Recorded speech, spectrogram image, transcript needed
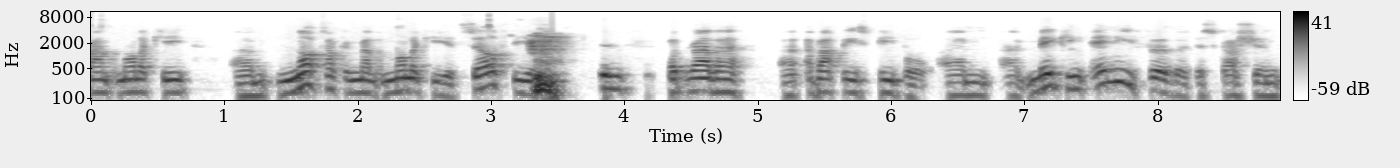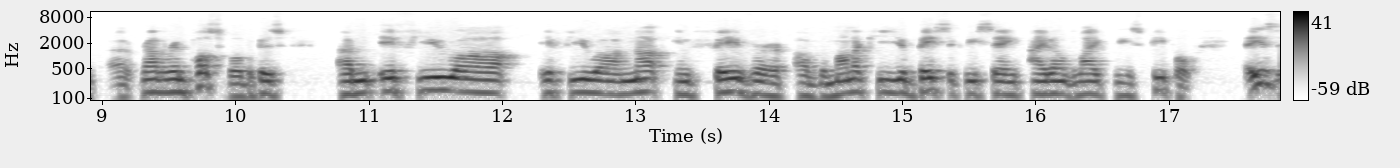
around the monarchy. Um, not talking about the monarchy itself, but rather uh, about these people, um, uh, making any further discussion uh, rather impossible because um, if you are if you are not in favor of the monarchy, you're basically saying I don't like these people. Is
